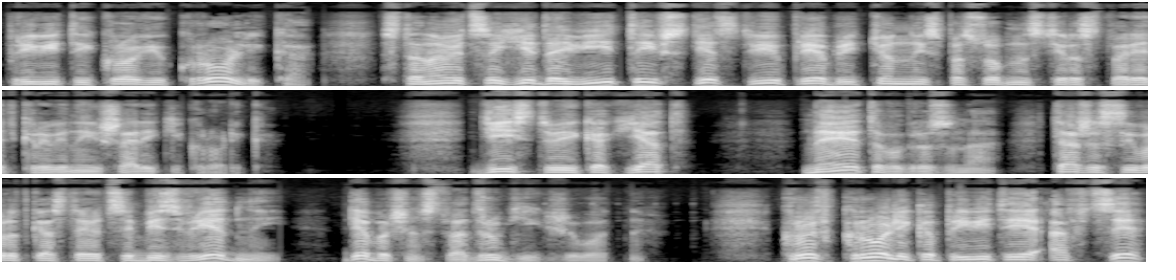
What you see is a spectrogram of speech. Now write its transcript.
привитой кровью кролика, становится ядовитой вследствие приобретенной способности растворять кровяные шарики кролика. Действуя как яд на этого грызуна, та же сыворотка остается безвредной для большинства других животных. Кровь кролика, привитая овце,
